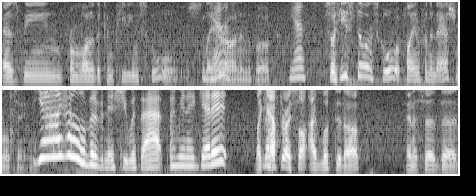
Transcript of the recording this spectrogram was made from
as being from one of the competing schools later on in the book. Yes. So he's still in school but playing for the national team. Yeah, I had a little bit of an issue with that. I mean, I get it. Like after I saw, I looked it up, and it said that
